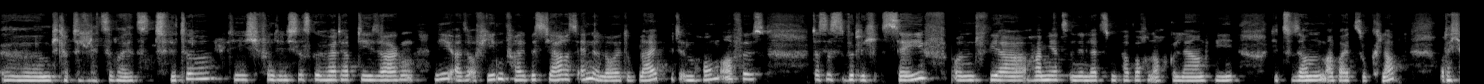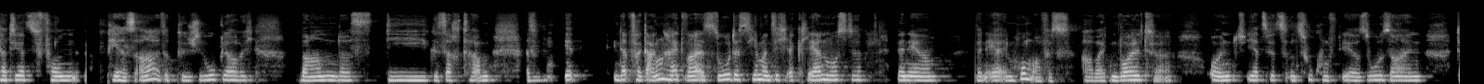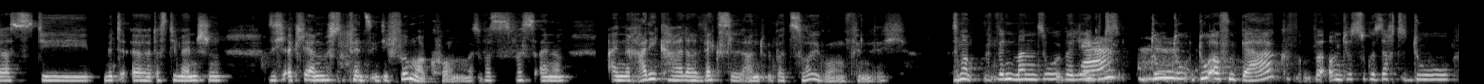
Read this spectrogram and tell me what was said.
ähm, ich glaube, die letzte war jetzt Twitter, die ich, von denen ich das gehört habe, die sagen, nee, also auf jeden Fall bis Jahresende, Leute, bleibt bitte im Homeoffice. Das ist wirklich safe. Und wir haben jetzt in den letzten paar Wochen auch gelernt, wie die Zusammenarbeit so klappt. Oder ich hatte jetzt von PSA, also Peugeot, glaube ich, waren das, die gesagt haben, also in der Vergangenheit war es so, dass jemand sich erklären musste, wenn er wenn er im Homeoffice arbeiten wollte. Und jetzt wird es in Zukunft eher so sein, dass die, mit, äh, dass die Menschen sich erklären müssen, wenn sie in die Firma kommen. Also was, was eine, ein radikaler Wechsel an Überzeugung, finde ich. Also wenn man so überlegt, ja. du, du, du auf dem Berg und hast du gesagt, du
